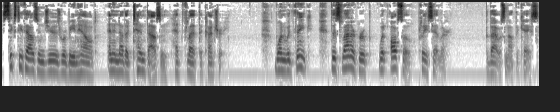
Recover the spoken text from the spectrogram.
60,000 Jews were being held, and another 10,000 had fled the country. One would think this latter group would also please Hitler, but that was not the case.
